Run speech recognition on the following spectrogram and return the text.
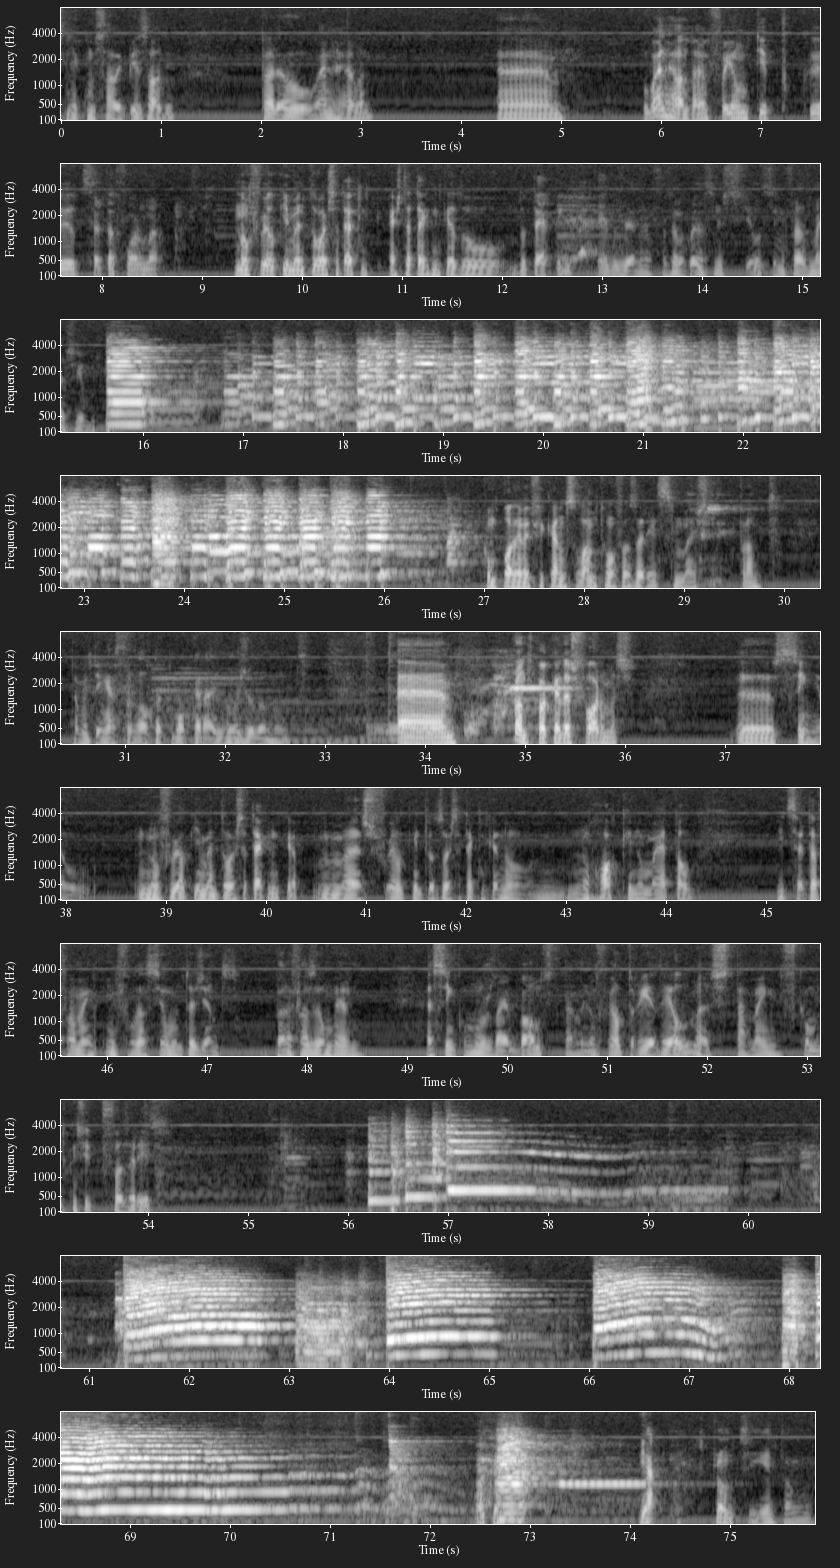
Assim a começar o episódio, para o Van Halen. Uh, o Van Halen também foi um tipo que, de certa forma, não foi ele que inventou esta esta técnica do, do tapping, que é do género fazer uma coisa assim neste estilo, assim uma frase mais simples. Como podem verificar no celular me estão a fazer isso, mas pronto. Também tem essa alta como ao caralho, não ajuda muito. Uh, pronto, de qualquer das formas, uh, sim, ele não foi ele que inventou esta técnica, mas foi ele que introduziu esta técnica no, no rock e no metal e de certa forma influenciou muita gente para fazer o mesmo. Assim como os Dive Bombs, que também não foi a autoria dele, mas também ficou muito conhecido por fazer isso. Pronto, e então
